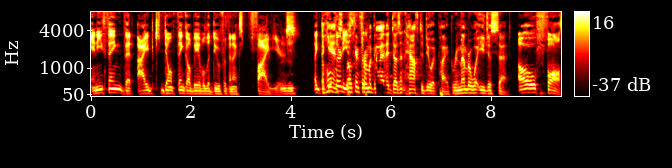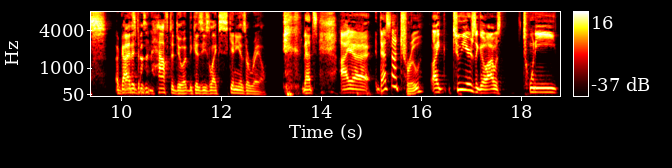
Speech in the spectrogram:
anything that I don't think I'll be able to do for the next five years. Like the Again, whole thirty is spoken thir- from a guy that doesn't have to do it, Pipe. Remember what you just said. oh false. A guy That's- that doesn't have to do it because he's like skinny as a rail. That's I uh that's not true. Like 2 years ago I was 20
